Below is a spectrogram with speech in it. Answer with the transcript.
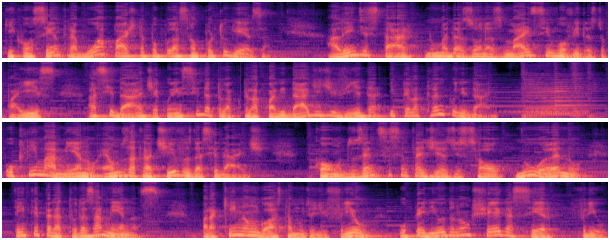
que concentra boa parte da população portuguesa. Além de estar numa das zonas mais desenvolvidas do país, a cidade é conhecida pela, pela qualidade de vida e pela tranquilidade. O clima ameno é um dos atrativos da cidade. Com 260 dias de sol no ano, tem temperaturas amenas. Para quem não gosta muito de frio, o período não chega a ser frio,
